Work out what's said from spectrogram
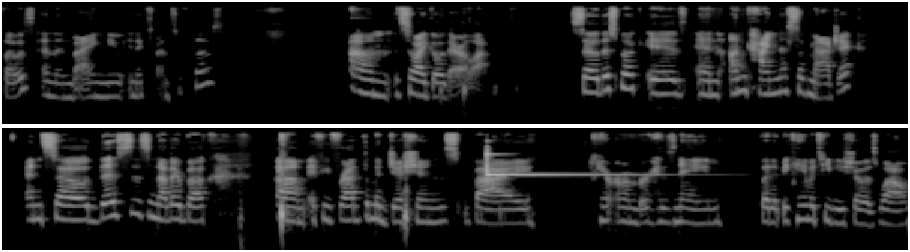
clothes and then buying new inexpensive clothes. Um, so I go there a lot. So this book is An Unkindness of Magic, and so this is another book. Um, if you've read The Magicians by can't remember his name, but it became a TV show as well.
